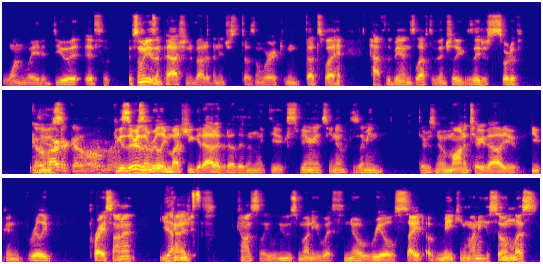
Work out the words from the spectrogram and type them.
one way to do it. If if somebody isn't passionate about it, then it just doesn't work, and that's why half the bands left eventually because they just sort of Go lose- hard or go home. man. Because there isn't really much you get out of it other than like the experience, you know. Because I mean, there's no monetary value you can really price on it. You Yeah. kind of just constantly lose money with no real sight of making money. So unless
